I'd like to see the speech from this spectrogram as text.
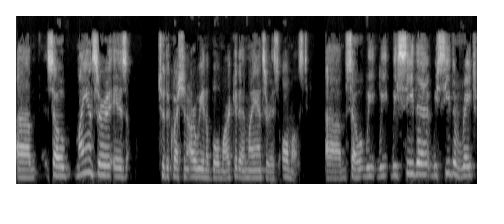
um, so my answer is to the question: Are we in a bull market? And my answer is almost. Um, so we, we we see the we see the rate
